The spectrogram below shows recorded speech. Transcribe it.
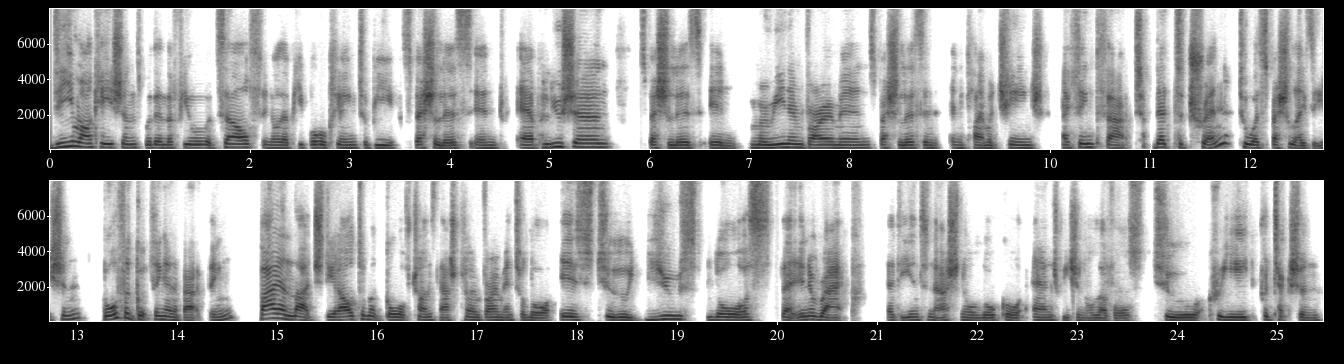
demarcations within the field itself. You know, there are people who claim to be specialists in air pollution, specialists in marine environment, specialists in, in climate change. I think that that's a trend towards specialization, both a good thing and a bad thing. By and large, the ultimate goal of transnational environmental law is to use laws that interact at the international, local, and regional levels to create protection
